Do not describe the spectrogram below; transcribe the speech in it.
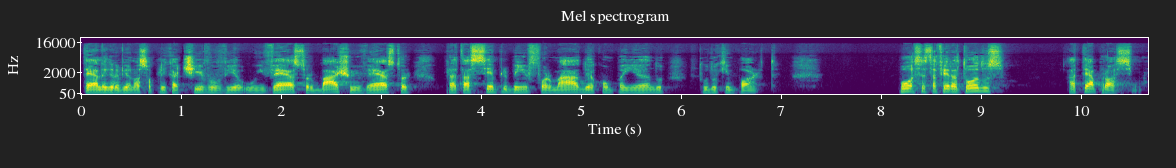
Telegram, via nosso aplicativo, via o Investor, baixe o Investor, para estar sempre bem informado e acompanhando tudo o que importa. Boa sexta-feira a todos, até a próxima.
